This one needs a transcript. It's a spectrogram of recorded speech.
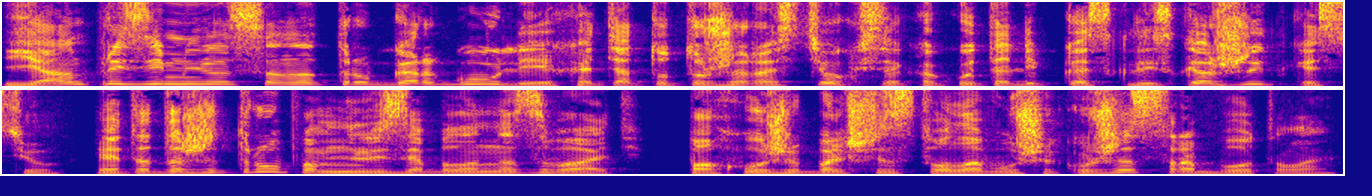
Ян приземлился на труп горгулии, хотя тот уже растекся какой-то липкой склизкой жидкостью. Это даже трупом нельзя было назвать. Похоже, большинство ловушек уже сработало.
